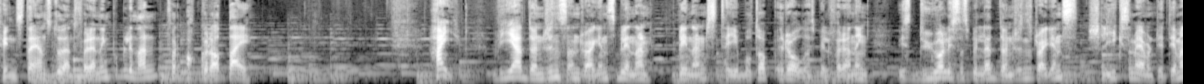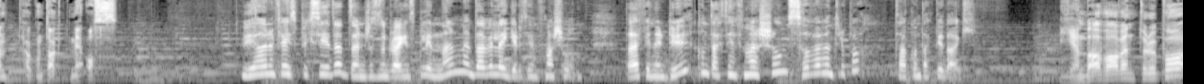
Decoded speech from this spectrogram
finnes det en studentforening på Blindern for akkurat deg. Hei! Vi er Dungeons and Dragons Blindern, Blinderns tabletop rollespillforening. Hvis du har lyst til å spille Dungeons and Dragons, slik som Eventyrtimen, ta kontakt med oss. Vi har en Facebook-side, Dungeons and Dragons Blindern, der vi legger ut informasjon. Der finner du kontaktinformasjon, så hva venter du på? Ta kontakt i dag. Igjen da, hva venter du på?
